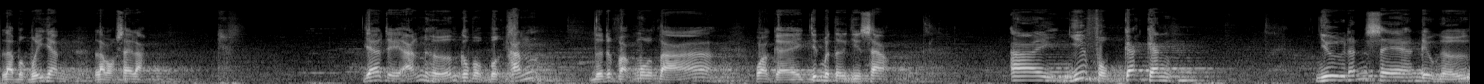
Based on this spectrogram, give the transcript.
là bậc vĩ nhân, là một sai lầm. Giá trị ảnh hưởng của một bậc thánh được Đức Phật mô tả qua kệ 94 như sau. Ai nhiếp phục các căn như đánh xe điều ngự,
